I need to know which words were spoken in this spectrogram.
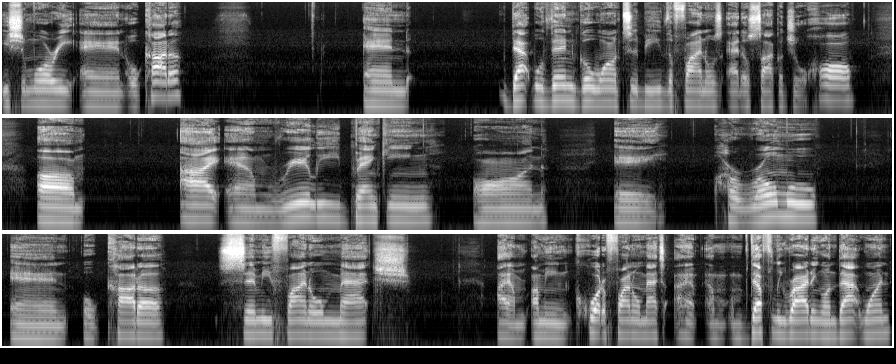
Ishimori and Okada. And that will then go on to be the finals at Osaka-jo Hall. Um, I am really banking on a Hiromu and Okada semifinal match. I am I mean quarterfinal match. I'm, I'm definitely riding on that one.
